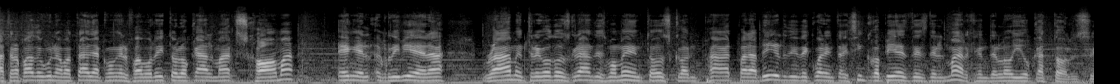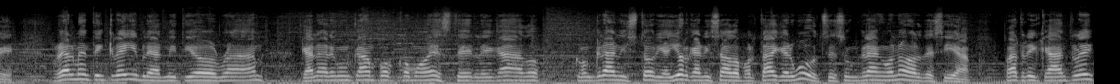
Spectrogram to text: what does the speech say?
Atrapado en una batalla con el favorito local Max Homa en el Riviera, Ram entregó dos grandes momentos con Pat para Birdie de 45 pies desde el margen del hoyo 14. Realmente increíble, admitió Ram ganar en un campo como este, legado, con gran historia y organizado por Tiger Woods. Es un gran honor, decía. Patrick Cantley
